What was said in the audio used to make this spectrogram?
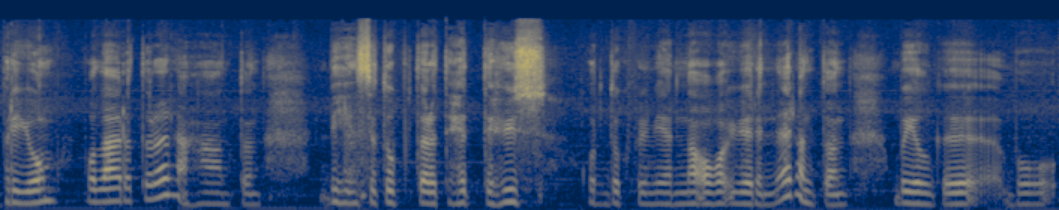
прием болары турар. Аха антон би институттар тетте хүс курдук примерно ого үеринер антон быйылгы бу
